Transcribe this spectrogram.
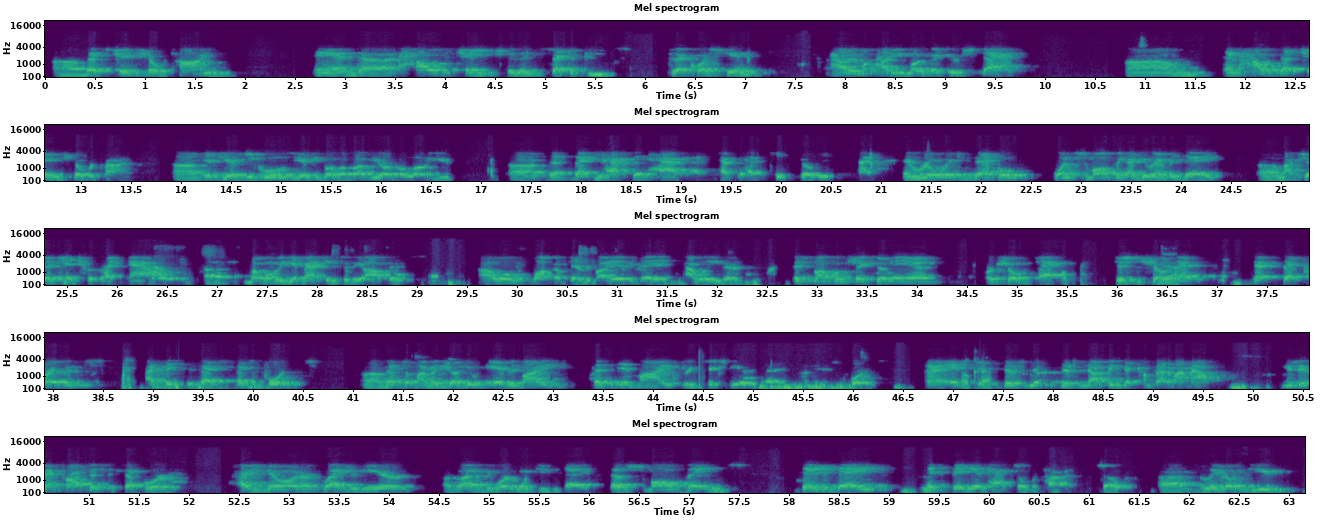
Um, that's changed over time. And uh, how has it changed? And then second piece to that question, how do how do you motivate your staff, um, and how has that changed over time? Um, if you have equals, you have people above you or below you. Uh, that that you have to have that. You have to have the capability. And real quick example, one small thing I do every day. Um, actually, I can't do it right now. Uh, but when we get back into the office, I will walk up to everybody every day I will either fist bump them, shake their hand, or shoulder tap them just to show yeah. that, that that presence. I think that that's, that's important. Um, that's what I make sure I do with everybody that's in my 360 every day. I think it's important. Uh, and okay. there's no, there's nothing that comes out of my mouth using that process except for how you doing or glad you're here or glad to be working with you today. Those small things day to day make big impacts over time. So uh, I'll leave it open to you.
